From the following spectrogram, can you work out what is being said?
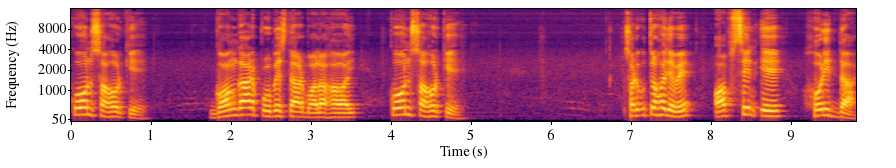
কোন শহরকে? গঙ্গার প্রবেশদ্বার বলা হয়, কোন শহরকে? সঠিক উত্তর হয়ে যাবে অপশন এ, হরিদ্বার।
